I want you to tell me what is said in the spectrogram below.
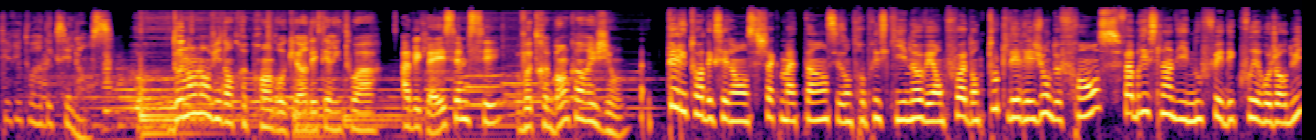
Territoire d'excellence. Donnons l'envie d'entreprendre au cœur des territoires avec la SMC, votre banque en région. Territoire d'excellence, chaque matin, ces entreprises qui innovent et emploient dans toutes les régions de France. Fabrice Lundi nous fait découvrir aujourd'hui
